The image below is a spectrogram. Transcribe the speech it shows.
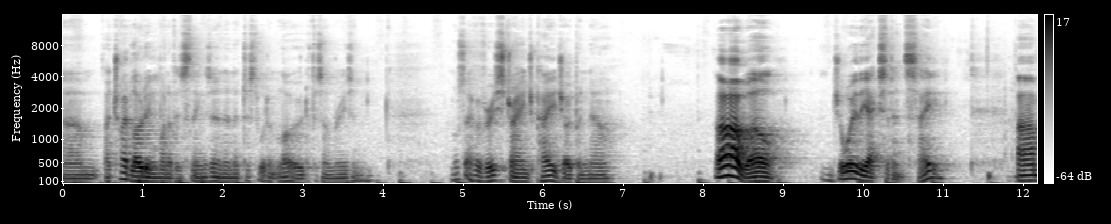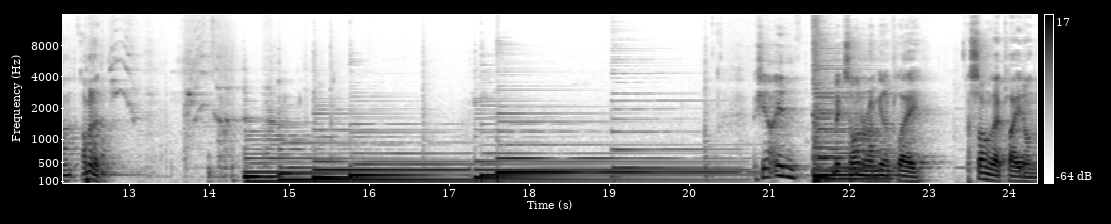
Um, I tried loading one of his things in, and it just wouldn't load for some reason. I also have a very strange page open now. Ah well, Enjoy the accidents, hey? Um, I'm going to. Actually, in Mick's honor, I'm going to play a song that I played on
